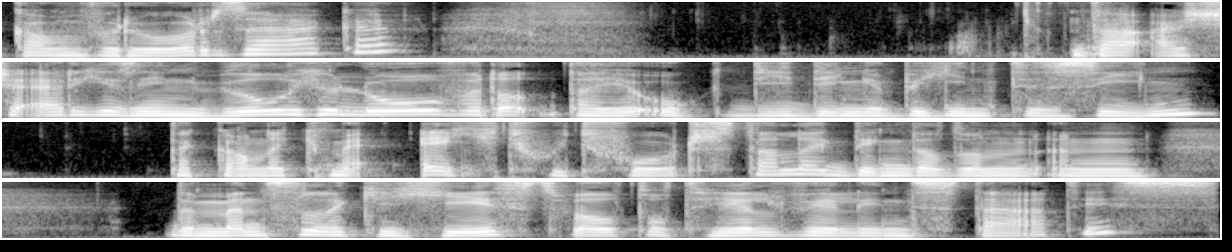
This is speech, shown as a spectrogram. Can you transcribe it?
kan veroorzaken. dat als je ergens in wil geloven, dat, dat je ook die dingen begint te zien. Dat kan ik me echt goed voorstellen. Ik denk dat een, een, de menselijke geest wel tot heel veel in staat is.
